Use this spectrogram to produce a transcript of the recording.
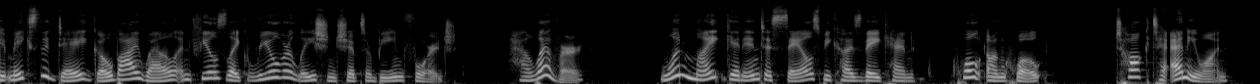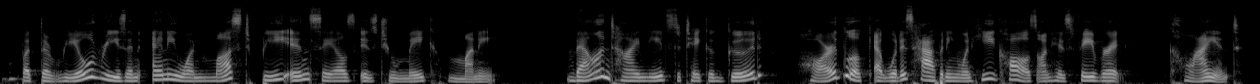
It makes the day go by well and feels like real relationships are being forged. However, one might get into sales because they can, quote unquote, talk to anyone, but the real reason anyone must be in sales is to make money. Valentine needs to take a good, hard look at what is happening when he calls on his favorite client.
